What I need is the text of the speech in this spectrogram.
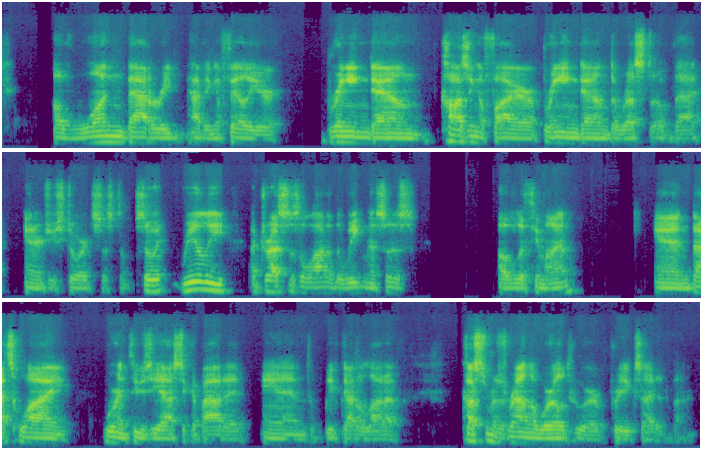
of one battery having a failure, bringing down, causing a fire, bringing down the rest of that energy storage system. So it really addresses a lot of the weaknesses of lithium ion. And that's why we're enthusiastic about it. And we've got a lot of customers around the world who are pretty excited about it.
